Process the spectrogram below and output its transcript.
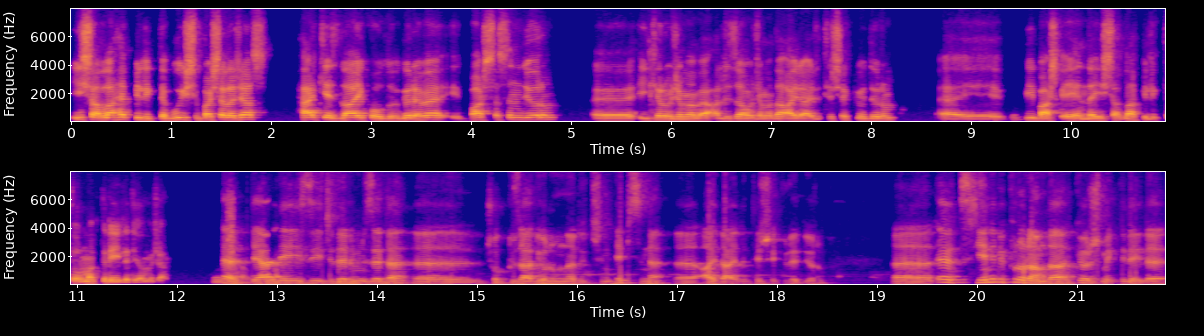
İnşallah hep birlikte bu işi başaracağız. Herkes layık olduğu göreve başlasın diyorum. Ee, İlker hocama ve Ali Rıza hocama da ayrı ayrı teşekkür ediyorum. Ee, bir başka yayında inşallah birlikte olmak dileğiyle diyorum hocam. Evet, değerli izleyicilerimize de e, çok güzel yorumlar için hepsine e, ayrı ayrı teşekkür ediyorum. E, evet, yeni bir programda görüşmek dileğiyle.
